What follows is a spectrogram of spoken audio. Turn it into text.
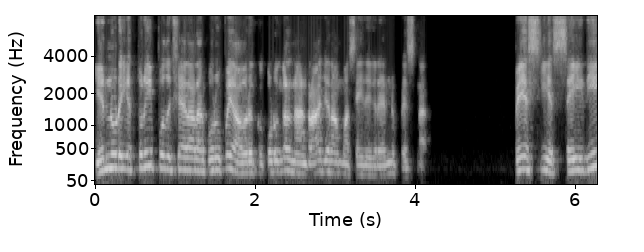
என்னுடைய துணை பொதுச் செயலாளர் பொறுப்பை அவருக்கு கொடுங்கள். நான் ராஜினாமா செய்துகிறேன்னு பேசினார். பேசிய செய்தி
